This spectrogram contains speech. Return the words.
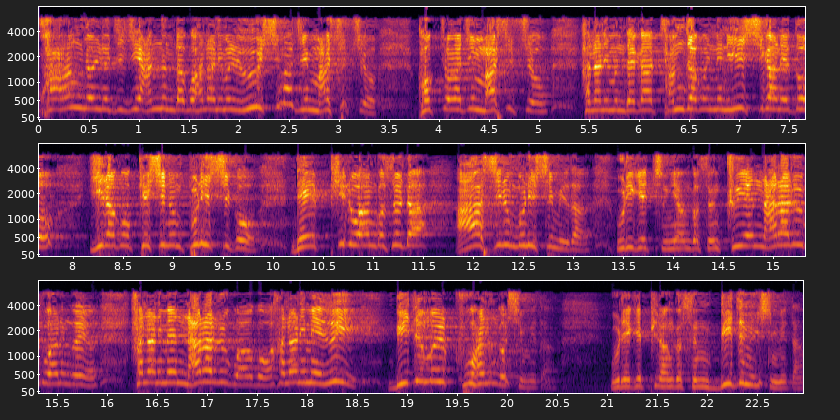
확 열려지지 않는다고 하나님을 의심하지 마십시오. 걱정하지 마십시오. 하나님은 내가 잠자고 있는 이 시간에도 일하고 계시는 분이시고 내 필요한 것을 다 아시는 분이십니다. 우리에게 중요한 것은 그의 나라를 구하는 거예요. 하나님의 나라를 구하고 하나님의 의, 믿음을 구하는 것입니다. 우리에게 필요한 것은 믿음이십니다.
